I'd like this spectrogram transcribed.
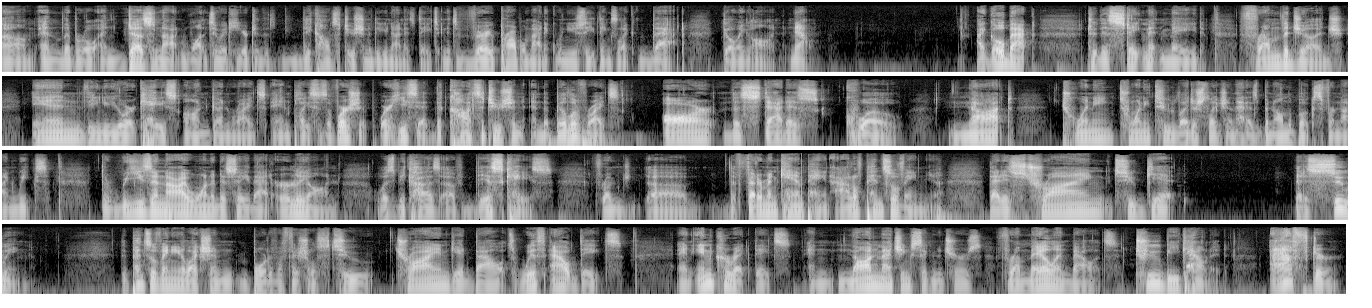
um, and liberal and does not want to adhere to the, the Constitution of the United States. And it's very problematic when you see things like that going on. Now, I go back to this statement made from the judge in the New York case on gun rights and places of worship, where he said the Constitution and the Bill of Rights are the status quo, not 2022 legislation that has been on the books for nine weeks. The reason I wanted to say that early on was because of this case from uh, the Fetterman campaign out of Pennsylvania that is trying to get, that is suing the Pennsylvania Election Board of Officials to try and get ballots without dates and incorrect dates and non matching signatures from mail in ballots to be counted after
